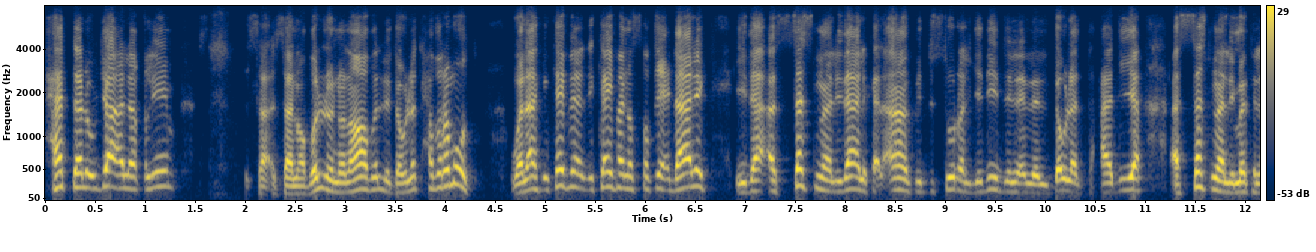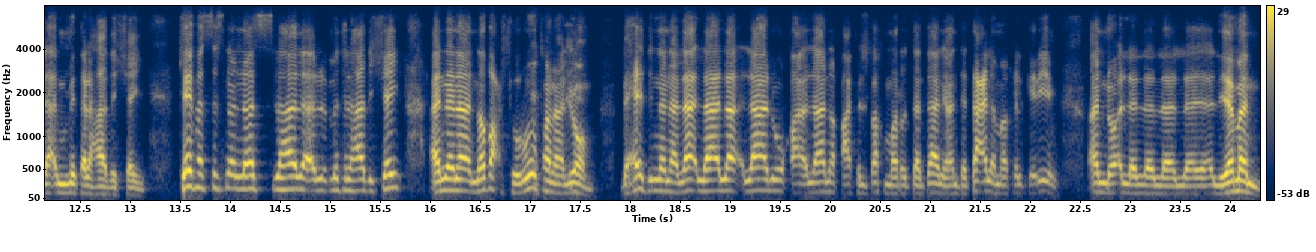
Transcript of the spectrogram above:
حتى لو جاء الإقليم سنظل نناضل لدولة حضرموت. ولكن كيف كيف نستطيع ذلك؟ إذا أسسنا لذلك الآن في الدستور الجديد للدولة الاتحادية أسسنا لمثل مثل هذا الشيء. كيف أسسنا الناس لهذا مثل هذا الشيء؟ أننا نضع شروطنا اليوم بحيث إننا لا لا لا لا نوقع لا نقع في الفخ مرة ثانية. أنت تعلم أخي الكريم أنه اليمن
